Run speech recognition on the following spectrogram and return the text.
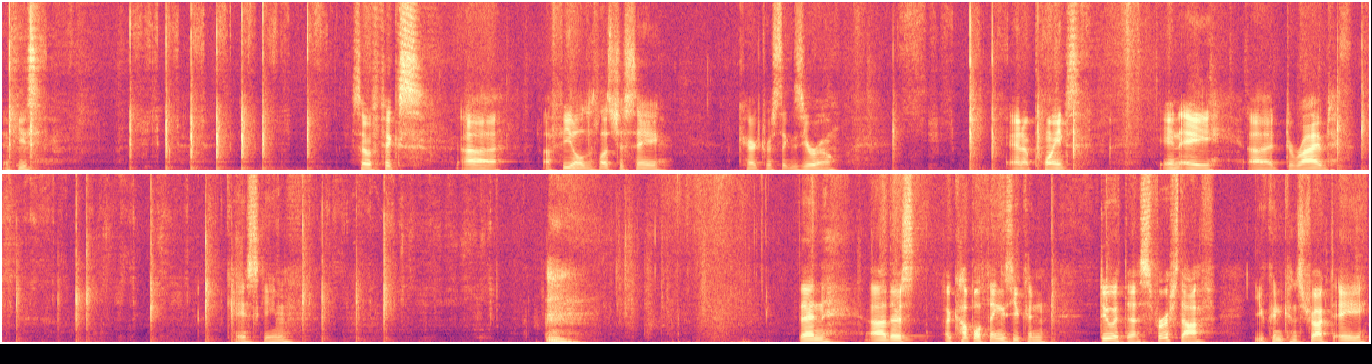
if you so fix uh, a field, let's just say characteristic 0, and a point in a uh, derived k-scheme, then uh, there's a couple things you can do with this. First off, you can construct a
